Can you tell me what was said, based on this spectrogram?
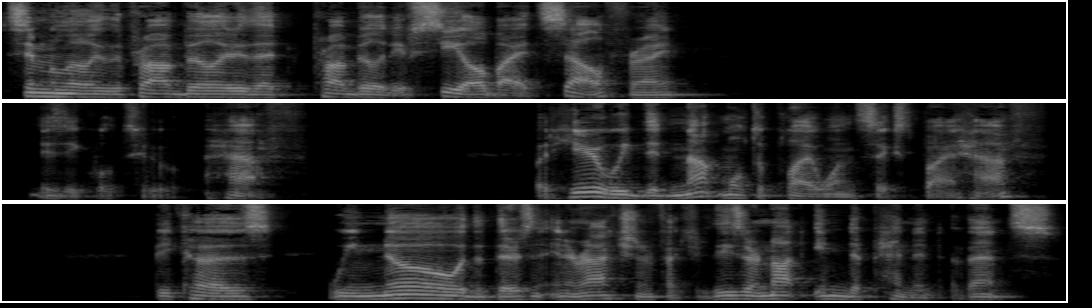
Similarly, the probability that probability of C all by itself, right, is equal to half. But here we did not multiply 1 sixth by half because we know that there's an interaction factor. These are not independent events.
